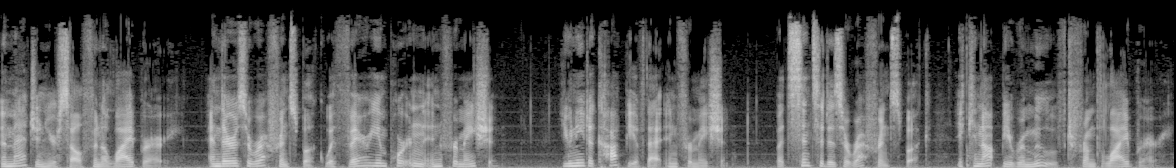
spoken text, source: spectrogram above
Imagine yourself in a library, and there is a reference book with very important information. You need a copy of that information, but since it is a reference book, it cannot be removed from the library.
